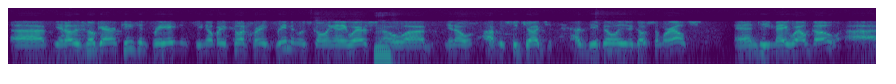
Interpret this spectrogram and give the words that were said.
Uh, you know, there's no guarantees in free agency. Nobody thought Freddie Freeman was going anywhere, so uh, you know, obviously Judge has the ability to go somewhere else and he may well go. Uh,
